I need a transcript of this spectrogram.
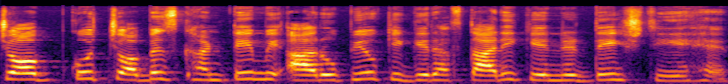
चौब को 24 घंटे में आरोपियों की गिरफ्तारी के निर्देश दिए हैं।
